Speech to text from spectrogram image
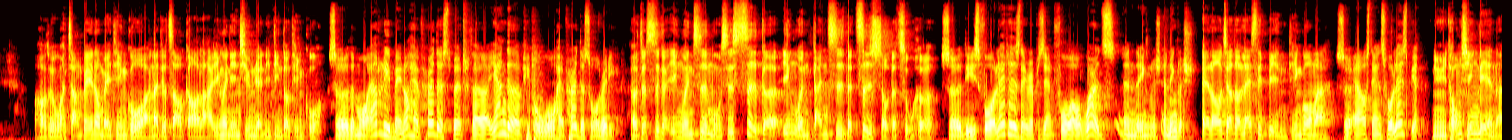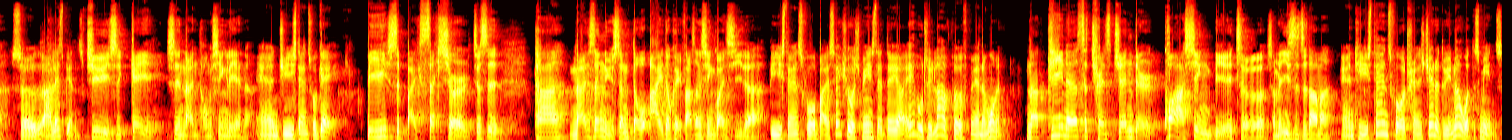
哦，这我长辈都没听过啊，那就糟糕了，因为年轻人一定都听过。So the more elderly may not have heard this, but the younger people will have heard this already. 呃，这四个英文字母是四个英文单字的字首的组合。So these four letters they represent four words in the English in English. L 叫做 lesbian，听过吗？So L stands for lesbian. 女同性恋啊。So are lesbians, G 是 gay，是男同性恋啊。and G stands for gay. B 是 bisexual，就是他男生女生都爱，都可以发生性关系的。 B stands for bisexual, which means that they are able to love both man and woman. 那 T 呢是 transgender，跨性别者，什么意思知道吗？ And T stands for transgender. Do you know what this means?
